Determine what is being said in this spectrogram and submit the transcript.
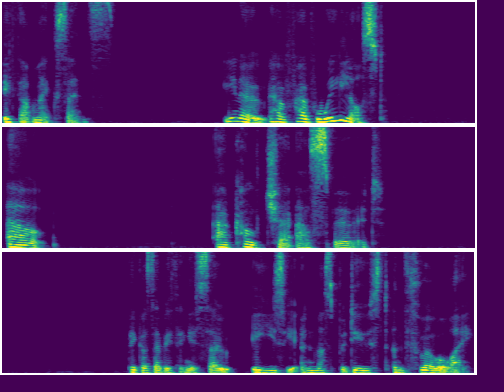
if that makes sense. You know, have, have we lost our, our culture, our spirit? Because everything is so easy and mass produced and throwaway.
